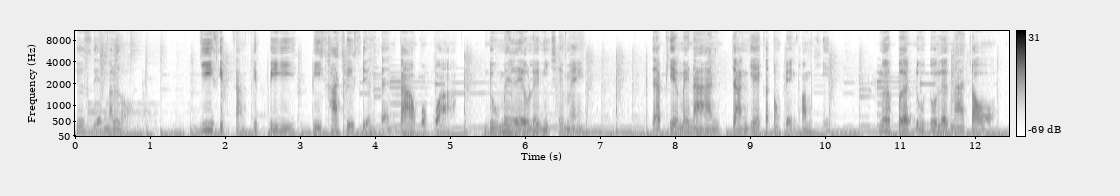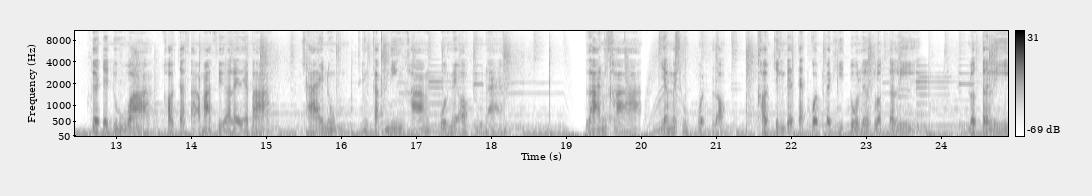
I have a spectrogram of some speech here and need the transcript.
ชื่อเสียงนั้นหรอ 20-30 ปี มีค่าชื่อเสียงแสนเก้ากว่าๆดูไม่เลวเลยนี่ใช่ไหม แต่เพียงไม่นานจางเย่ก็ต้องเปลี่ยนความคิด เมื่อเปิดดูตัวเลือกหน้าจอ เพื่อจะดูว่าเขาจะสามารถซื้ออะไรได้บ้าง ชายหนุ่มถึงกับนิ่งค้างพูดไม่ออกอยู่นาน ร้านค้ายังไม่ถูกปลดล็อก เขาจึงได้แต่กดไปที่ตัวเลือกลอตเตอรี่ลอตเตอรี่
